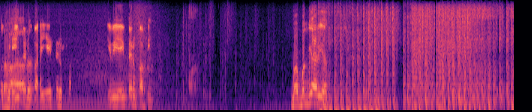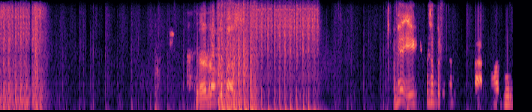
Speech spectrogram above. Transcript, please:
तो हाँ पे रुका यही पे रुका। ये भी यहीं पे रुका भी बग्गी आ रही है। एयर ड्रॉप के पास। अबे एक ही सब और घूम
